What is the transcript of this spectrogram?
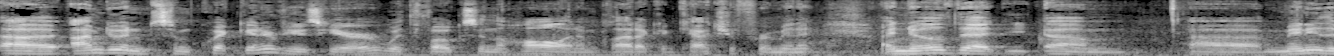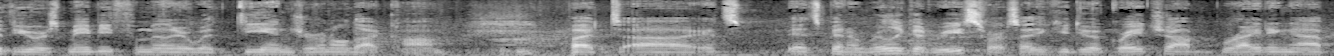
uh, I'm doing some quick interviews here with folks in the hall, and I'm glad I could catch you for a minute. I know that um, uh, many of the viewers may be familiar with dnjournal.com, mm-hmm. but uh, it's it's been a really good resource. I think you do a great job writing up.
